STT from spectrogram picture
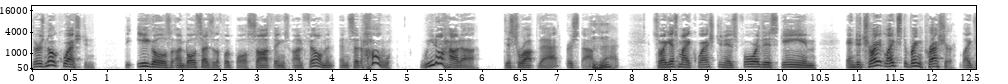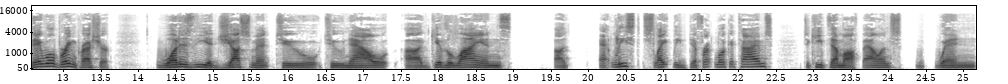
there's no question the Eagles on both sides of the football saw things on film and, and said, "Oh, we know how to disrupt that or stop Mhm. that." So I guess my question is for this game, and Detroit likes to bring pressure. Like they will bring pressure. What is the adjustment to to now uh, give the Lions uh, at least slightly different look at times to keep them off balance when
